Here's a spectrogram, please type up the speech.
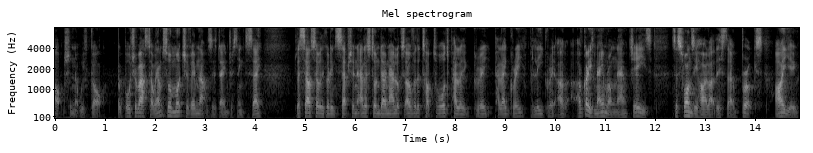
option that we've got. Borja Baston, we haven't saw much of him. That was a dangerous thing to say. Celso with a good interception. Elizondo now looks over the top towards Pellegrini. Pellegrini? Pellegrini? I've got his name wrong now. Jeez. It's a Swansea highlight this though. Brooks, Ayew,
